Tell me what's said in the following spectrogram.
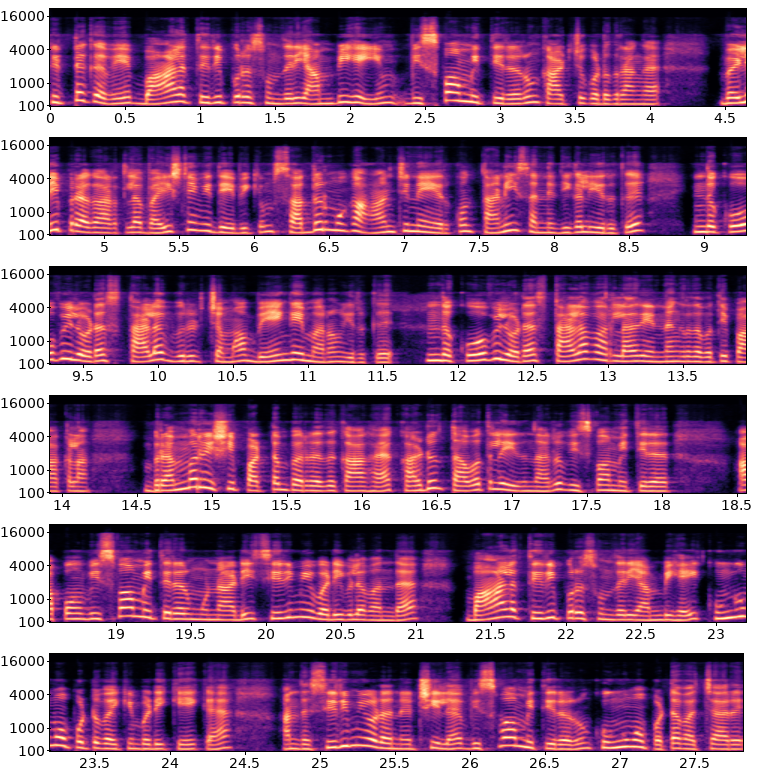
கிட்டக்கவே பால திரிபுர சுந்தரி அம்பிகையும், விஸ்வாமித்திரரும் காட்சி கொடுக்குறாங்க. வெளிப்பிரகாரத்துல வைஷ்ணவி தேவிக்கும், சதுர்முக ஆஞ்சநேயருக்கும் தனி சன்னதிகள் இருக்கு. இந்த கோவிலோட ஸ்தல விருட்சமா வேங்கை மரம் இருக்கு. இந்த கோவிலோட ஸ்தல வரலாறு என்னங்கிறத பத்தி பார்க்கலாம். பிரம்ம ரிஷி பட்டம் பெறுறதுக்காக கடும் தவத்துல இருந்தாரு விஸ்வாமித்திரர். அப்போ விஸ்வாமித்திரர் முன்னாடி சிறுமி வடிவில் வந்த பால திரிபுர சுந்தரி அம்பிகை குங்கும பொட்டு வைக்கும்படி கேட்க, அந்த சிறுமியோட நெற்றியில விஸ்வாமித்திரரும் குங்கும பொட்ட வச்சாரு.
